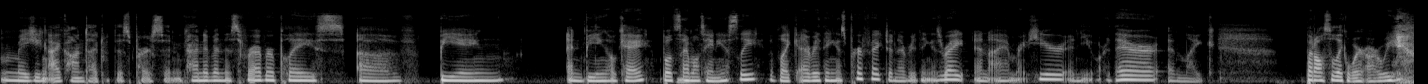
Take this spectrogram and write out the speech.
making eye contact with this person, kind of in this forever place of being and being okay, both hmm. simultaneously, of like everything is perfect and everything is right, and I am right here and you are there, and like, but also like, where are we?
